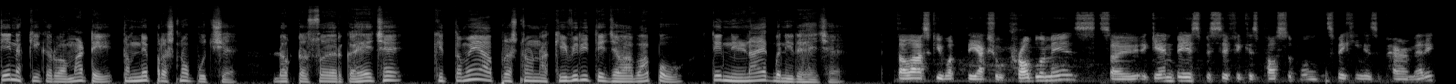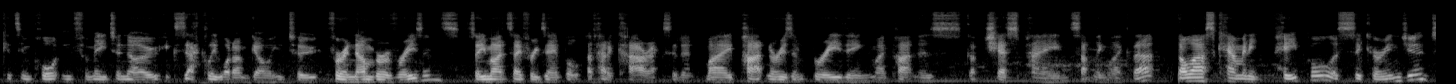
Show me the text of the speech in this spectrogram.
તે નક્કી કરવા માટે તમને પ્રશ્નો પૂછશે ડોક્ટર સોયર કહે છે કે તમે આ પ્રશ્નોના કેવી રીતે જવાબ આપો તે નિર્ણાયક બની રહે છે They'll ask you what the actual problem is. So, again, be as specific as possible. Speaking as a paramedic, it's important for me to know exactly what I'm going to for a number of reasons. So, you might say, for example, I've had a car accident, my partner isn't breathing, my partner's got chest pain, something like that. They'll ask how many people are sick or injured.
